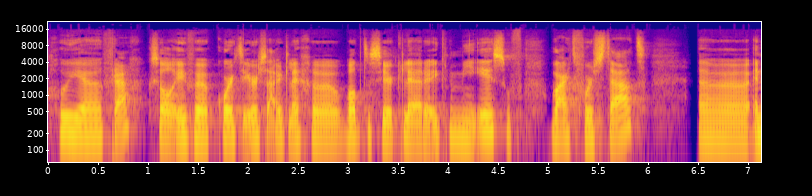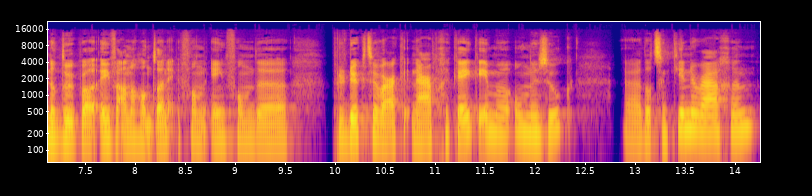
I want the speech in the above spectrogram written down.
goede vraag. Ik zal even kort eerst uitleggen wat de circulaire economie is of waar het voor staat. Uh, en dat doe ik wel even aan de hand van een van de producten waar ik naar heb gekeken in mijn onderzoek. dat is een kinderwagen.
